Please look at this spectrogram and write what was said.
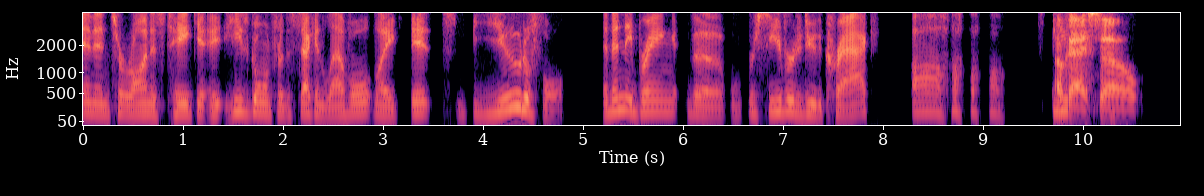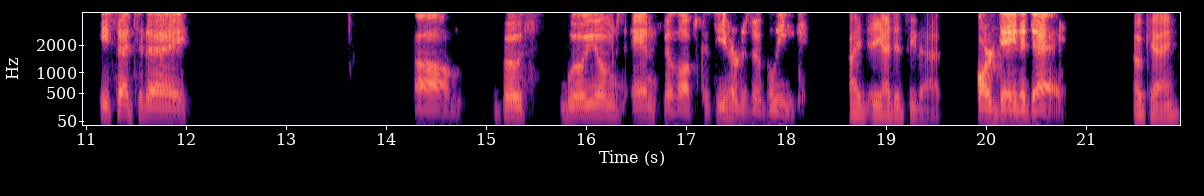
and then Terron is taking he's going for the second level. Like it's beautiful. And then they bring the receiver to do the crack. Oh. Okay, so he said today, um, both Williams and Phillips, because he hurt his oblique, I yeah, I did see that. are day to day. Okay.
